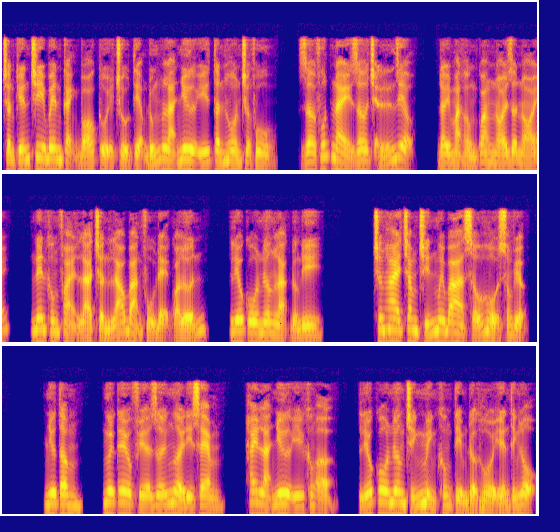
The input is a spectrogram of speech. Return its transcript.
Trần Kiến Chi bên cạnh bó củi chủ tiệm đúng là như ý tân hôn trượng phu, giờ phút này dơ chảy đến rượu, đầy mặt hồng quang nói dơ nói, nên không phải là Trần Lão bản phủ đệ quá lớn, liêu cô nương lạc đường đi. chương 293 xấu hổ xong việc. Như tâm, ngươi kêu phía dưới người đi xem, hay là như ý không ở, liêu cô nương chính mình không tìm được hồi yến tính lộ.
